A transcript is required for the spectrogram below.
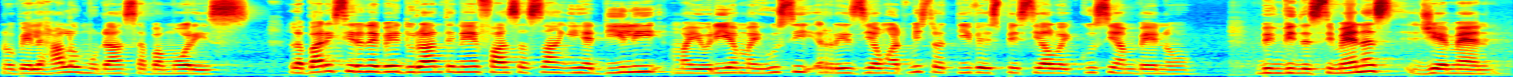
no bele halo mudança bamores. Be durante ne fansação e dili maioria mai husi região administrativa especial o Ambeno. Bem-vindas GMN.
